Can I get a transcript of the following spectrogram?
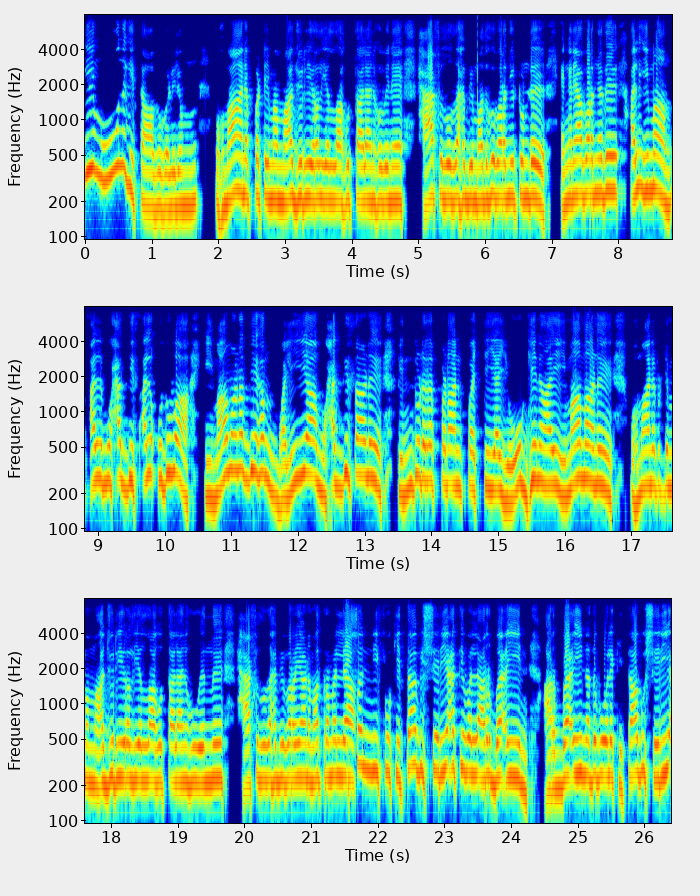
ഈ മൂന്ന് കിതാബുകളിലും ബഹുമാനപ്പെട്ട ഇമാം മാജുരി റളിയല്ലാഹു താലാൻഹുവിനെ ഹാഫിദ് ദഹബി മധു പറഞ്ഞിട്ടുണ്ട്. എങ്ങനെയാ പറഞ്ഞത്? അൽ ഇമാം അൽ മുഹദ്ദിസ് അൽ ഖുദുവ ഇമാമാണ് അദ്ദേഹം. വലിയ മുഹദ്ദിസാണ്. പിന്തുടരപ്പെടാൻ പറ്റിയ യോഗ്യനായ ഇമാമാണ്. ബഹുമാനപ്പെട്ട ഇമാം മാജുരി റളിയല്ലാഹു താലാൻഹു എന്ന് ഹാഫിളു ദഹബി പറയാണ് മാത്രമല്ല. മുസന്നിഫു കിതാബി അർബഈൻ. അർബഈൻ അതുപോലെ കിതാബു ഷെരിയ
